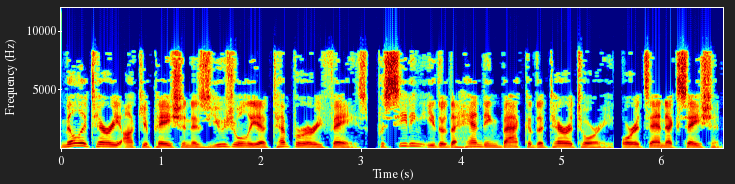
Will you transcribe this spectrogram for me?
Military occupation is usually a temporary phase, preceding either the handing back of the territory, or its annexation.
